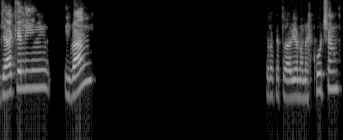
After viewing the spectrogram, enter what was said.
Jacqueline, Iván. Creo que todavía no me escuchan.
